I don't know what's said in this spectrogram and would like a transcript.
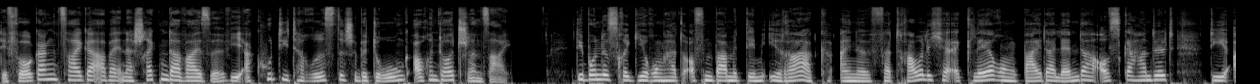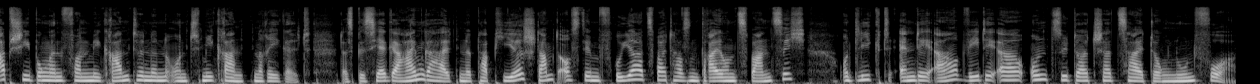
Der Vorgang zeige aber in erschreckender Weise, wie akut die terroristische Bedrohung auch in Deutschland sei. Die Bundesregierung hat offenbar mit dem Irak eine vertrauliche Erklärung beider Länder ausgehandelt, die Abschiebungen von Migrantinnen und Migranten regelt. Das bisher geheim gehaltene Papier stammt aus dem Frühjahr 2023 und liegt NDR, WDR und Süddeutscher Zeitung nun vor.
